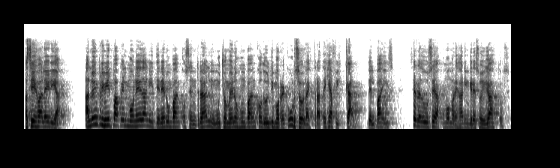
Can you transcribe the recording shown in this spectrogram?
Así es, Valeria. Al no imprimir papel moneda ni tener un banco central, ni mucho menos un banco de último recurso, la estrategia fiscal del país se reduce a cómo manejar ingresos y gastos.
